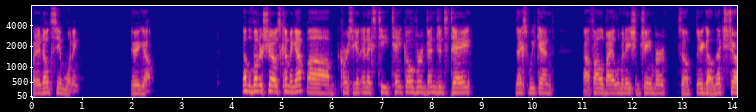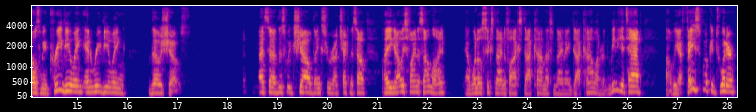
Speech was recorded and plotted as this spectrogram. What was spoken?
but I don't see him winning. There you go A couple of other shows coming up. Uh, of course, you got NXT Takeover Vengeance Day next weekend, uh, followed by Elimination Chamber. So there you go. Next shows will be previewing and reviewing those shows. That's uh, this week's show. Thanks for uh, checking us out. Uh, you can always find us online at 1069thefox.com, f99.com under the media tab. Uh, we have Facebook and Twitter,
